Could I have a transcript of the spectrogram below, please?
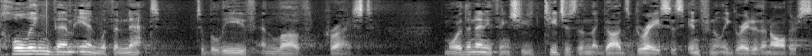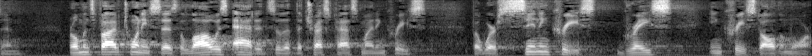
pulling them in with a net to believe and love Christ. More than anything, she teaches them that God's grace is infinitely greater than all their sin. Romans 5:20 says the law was added so that the trespass might increase, but where sin increased, grace increased all the more.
